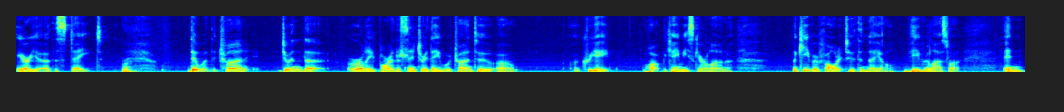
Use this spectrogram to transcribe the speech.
area of the state. Right. They were the trying, during the early part of the century, they were trying to um, uh, create what became East Carolina. McIver fought it tooth and nail. He realized what, and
